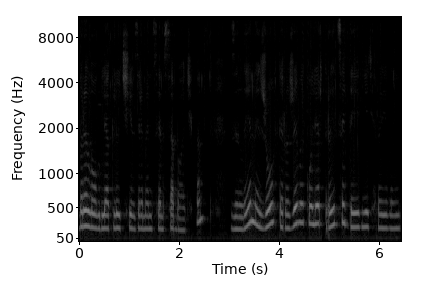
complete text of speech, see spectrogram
Брелок для ключів з ременцем собачка. Зелений, жовтий, рожевий колір 39 гривень.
